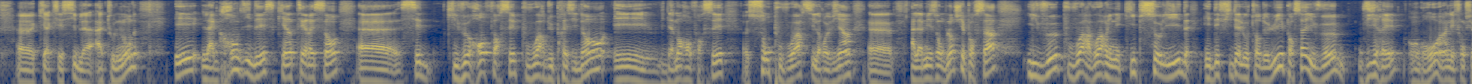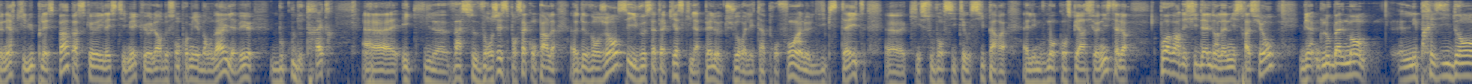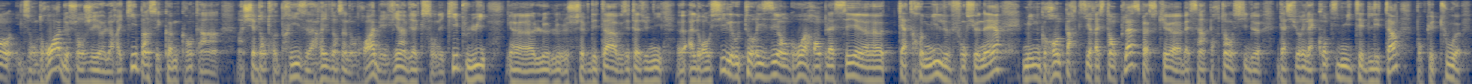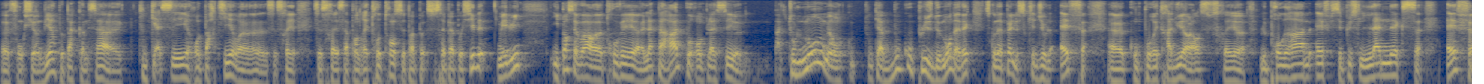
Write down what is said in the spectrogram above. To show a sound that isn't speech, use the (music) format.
qui est accessible à, tout le monde. Et la grande idée, ce qui est intéressant, euh, c'est qu'il veut renforcer le pouvoir du président et évidemment renforcer euh, son pouvoir s'il revient euh, à la Maison Blanche. Et pour ça, il veut pouvoir avoir une équipe solide et des fidèles autour de lui. Et pour ça, il veut virer, en gros, hein, les fonctionnaires qui lui plaisent pas parce qu'il a estimé que lors de son premier mandat, il avait beaucoup de traîtres euh, et qu'il va se venger. C'est pour ça qu'on parle de vengeance et il veut s'attaquer à ce qu'il appelle toujours l'État profond, hein, le deep state, qui est souvent cité aussi par les mouvements conspirationnistes. Alors, pour avoir des fidèles dans l'administration, eh bien globalement, les présidents, ils ont droit de changer euh, leur équipe. Hein. C'est comme quand un, chef d'entreprise arrive dans un endroit, ben, il vient avec son équipe. Lui, euh, le, chef d'État aux États-Unis euh, a le droit aussi. Il est autorisé en gros à remplacer 4000 fonctionnaires, mais une grande partie reste en place parce que ben, c'est important aussi d'assurer la continuité de l'État pour que tout fonctionne bien. On peut pas comme ça tout casser, repartir. ce serait, ce serait, ça prendrait trop de temps. Ce serait pas possible. Mais lui, il pense avoir trouvé la parade pour remplacer euh, pas tout le monde, mais en tout cas beaucoup plus de monde avec ce qu'on appelle le schedule F, euh, qu'on pourrait traduire, alors ce serait euh, le programme F, c'est plus l'annexe F,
